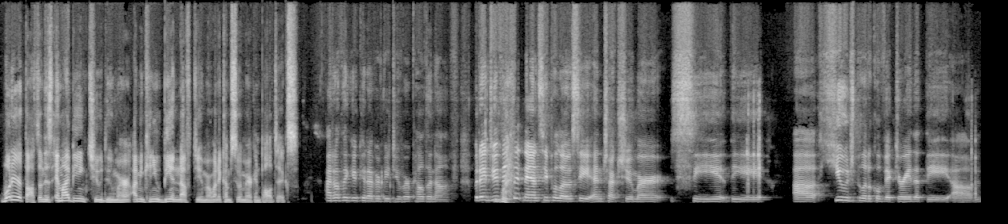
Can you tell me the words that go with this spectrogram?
What are your thoughts on this? Am I being too doomer? I mean, can you be enough doomer when it comes to American politics? I don't think you could ever be doomer pilled enough. But I do think that Nancy Pelosi and Chuck Schumer see the uh, huge political victory that the um,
